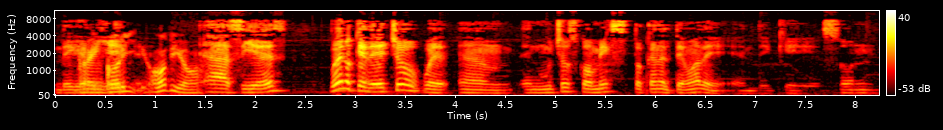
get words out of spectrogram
de Rencor y odio. Así es. Bueno, que de hecho, pues, em, en muchos cómics tocan el tema de, que son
